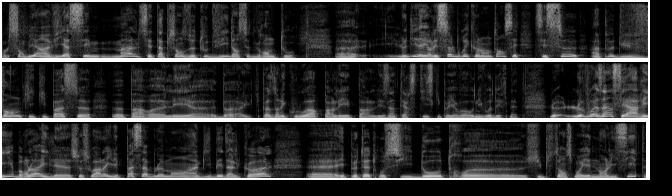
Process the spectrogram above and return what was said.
on le sent bien, vit assez mal cette absence de toute vie dans cette grande tour. Euh, il le dit d'ailleurs, les seuls bruits que l'on entend, c'est ceux un peu du vent qui, passe euh, par les euh, dans, qui passe dans les couloirs, par les par les interstices qu'il peut y avoir au niveau des fenêtres. Le, voisin, c'est Harry. Bon là, ce soir-là, il est passablement imbibé d'alcool et peut-être aussi d'autres substances moyennement licites.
